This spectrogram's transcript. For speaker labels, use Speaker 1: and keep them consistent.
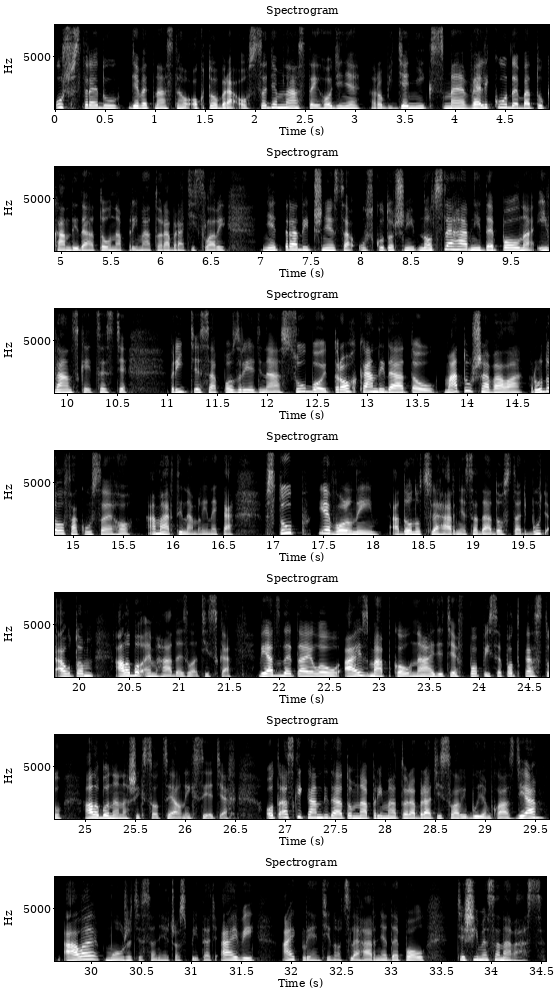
Speaker 1: Už v stredu 19. oktobra o 17. hodine robí denník SME veľkú debatu kandidátov na primátora Bratislavy. Netradične sa uskutoční v nocľahárni Depol na Ivánskej ceste. Príďte sa pozrieť na súboj troch kandidátov Matúša Vala, Rudolfa Kusého a Martina Mlineka. Vstup je voľný a do nocľahárne sa dá dostať buď autom alebo MHD z letiska. Viac detajlov aj s mapkou nájdete v popise podcastu alebo na našich sociálnych sieťach. Otázky kandidátom na primátora Bratislavy budem klásť ja, ale môžete sa niečo spýtať aj vy, aj klienti nocľahárne Depol. Tešíme sa na vás.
